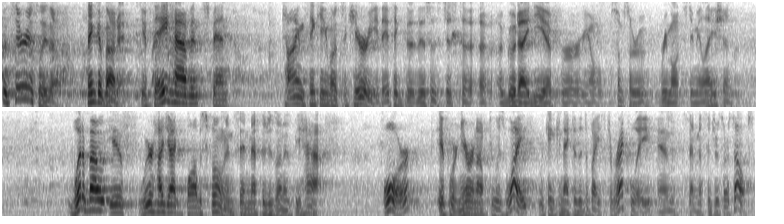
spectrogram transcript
But seriously, though, think about it. If they haven't spent time thinking about security, they think that this is just a, a, good idea for you know some sort of remote stimulation. What about if we're hijack Bob's phone and send messages on his behalf? Or if we're near enough to his wife, we can connect to the device directly and send messages ourselves.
